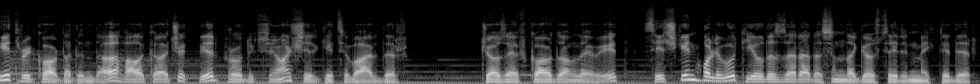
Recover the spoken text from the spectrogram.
Hit Record adında halka açık bir prodüksiyon şirketi vardır. Joseph Gordon-Levitt, seçkin Hollywood yıldızları arasında gösterilmektedir.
